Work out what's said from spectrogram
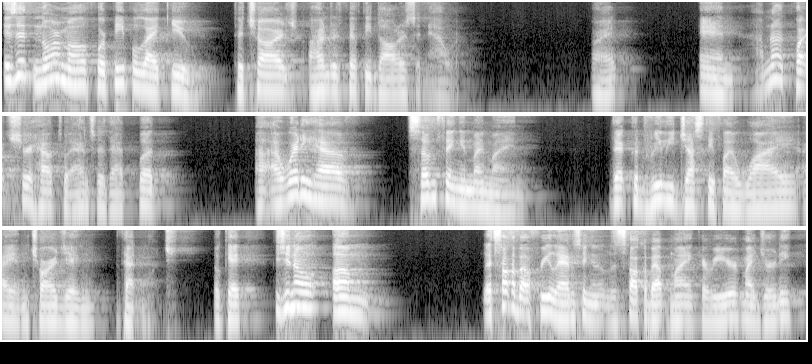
is it normal for people like you to charge $150 an hour? All right. And I'm not quite sure how to answer that, but I already have something in my mind that could really justify why I am charging that much. Okay, because you know, um, let's talk about freelancing and let's talk about my career, my journey.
